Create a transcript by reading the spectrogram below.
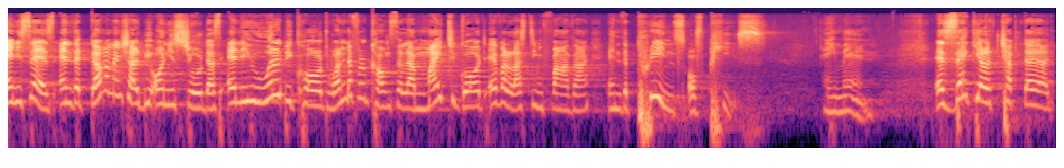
And he says, And the government shall be on his shoulders, and he will be called Wonderful Counselor, Mighty God, Everlasting Father, and the Prince of Peace. Amen. Ezekiel chapter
